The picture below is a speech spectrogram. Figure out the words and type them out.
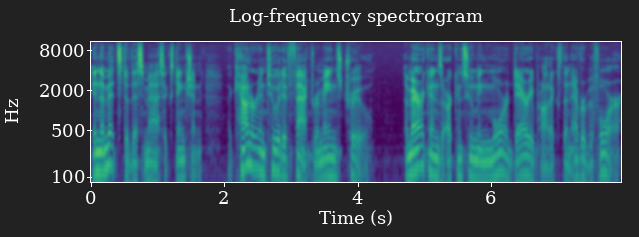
In the midst of this mass extinction, a counterintuitive fact remains true. Americans are consuming more dairy products than ever before,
